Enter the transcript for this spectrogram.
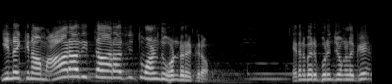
இன்னைக்கு நாம் ஆராதித்து ஆராதித்து வாழ்ந்து கொண்டிருக்கிறோம். எத்தனை பேர் புரிஞ்சவங்களுக்கு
